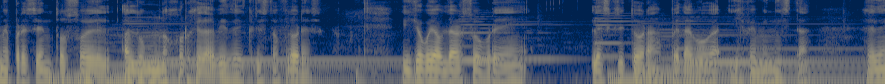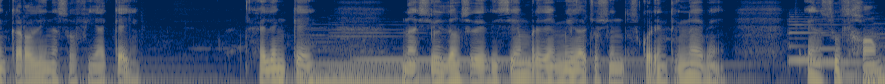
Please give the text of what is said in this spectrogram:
me presento, soy el alumno Jorge David de Cristo Flores y yo voy a hablar sobre la escritora, pedagoga y feminista Helen Carolina Sofía Kay. Helen Kay nació el 11 de diciembre de 1849 en Sudholm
